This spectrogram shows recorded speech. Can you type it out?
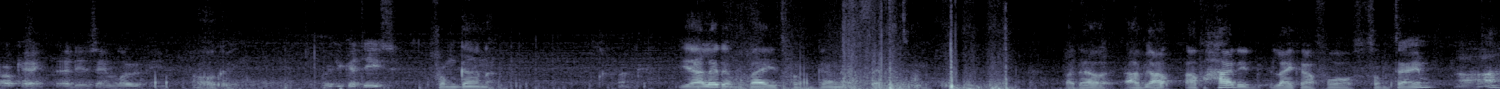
Okay, that is amlodipine. Okay. Where'd you get these? From Ghana. Yeah, I let them buy it from Ghana and send it to me. But I, I've, I've- I've had it like uh, for some time Uh huh.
